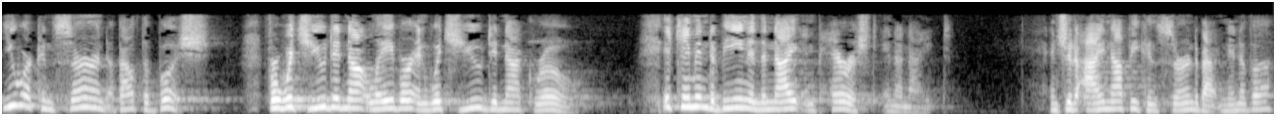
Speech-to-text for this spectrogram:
You are concerned about the bush, for which you did not labor and which you did not grow. It came into being in the night and perished in a night. And should I not be concerned about Nineveh,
